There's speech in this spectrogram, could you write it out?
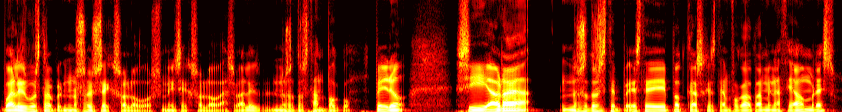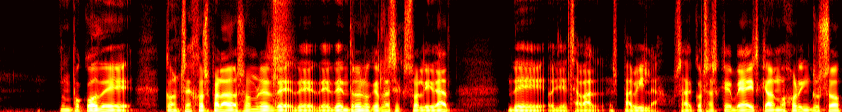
¿Cuál es vuestra... No sois sexólogos ni sexólogas, ¿vale? Nosotros tampoco. Pero si ahora nosotros este, este podcast que está enfocado también hacia hombres, un poco de consejos para los hombres de, de- de dentro de lo que es la sexualidad, de, oye, chaval, espabila. O sea, cosas que veáis que a lo mejor incluso,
